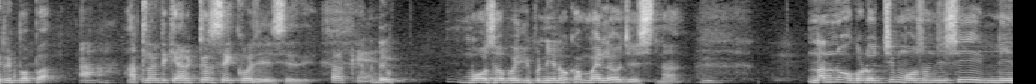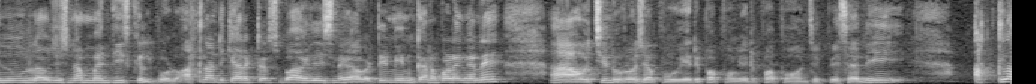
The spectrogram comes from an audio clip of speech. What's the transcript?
ఎర్రిపప్ప అట్లాంటి క్యారెక్టర్స్ ఎక్కువ చేసేది. అంటే మోసపోయి ఇప్పుడు నేను ఒక అమ్మాయి లవ్ చేసిన. నన్ను ఒకడు వచ్చి మోసం చేసి నేను లవ్ చేసిన అమ్మాయిని తీసుకెళ్ళిపోవడం. అట్లాంటి క్యారెక్టర్స్ బాగా చేసిన కాబట్టి నేను కనపడంగానే వచ్చిండు రోజాపు ఎరిపాపం ఎరిపాపం అని చెప్పేసి అని అట్లా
